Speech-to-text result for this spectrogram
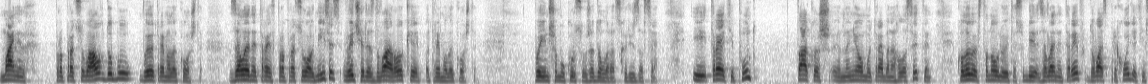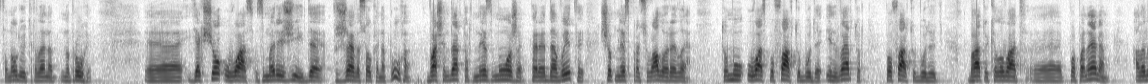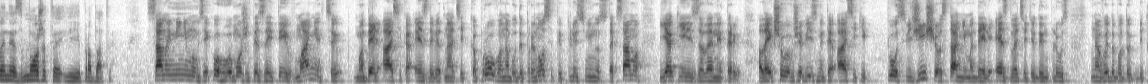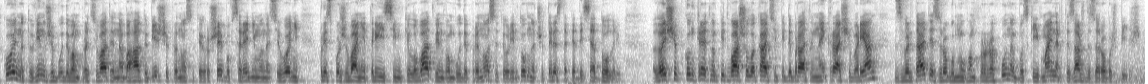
Майнінг пропрацював добу, ви отримали кошти. Зелений тариф пропрацював місяць, ви через 2 роки отримали кошти. По іншому курсу вже долара, скоріш за все. І третій пункт, також е, на ньому треба наголосити, коли ви встановлюєте собі зелений тариф, до вас приходять і встановлюють реле напруги. Е, якщо у вас з мережі йде вже висока напруга, ваш інвертор не зможе передавити, щоб не спрацювало реле. Тому у вас по факту буде інвертор, по факту будуть багато кіловат е, по панелям, але ви не зможете її продати. Саме мінімум, з якого ви можете зайти в майнінг, це модель ASIC S19 Pro, вона буде приносити плюс-мінус так само, як і зелений тариф. Але якщо ви вже візьмете ASIC посвіжіші, останні моделі S21 на видобуток біткоїну, то він вже буде вам працювати набагато більше, приносити грошей, бо в середньому на сьогодні при споживанні 3,7 кВт він вам буде приносити орієнтовно 450 доларів. Але щоб конкретно під вашу локацію підібрати найкращий варіант, звертайтесь, зробимо вам прорахунок, бо з Київмайнер ти завжди заробиш більше.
